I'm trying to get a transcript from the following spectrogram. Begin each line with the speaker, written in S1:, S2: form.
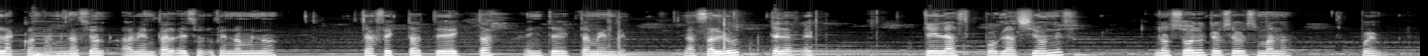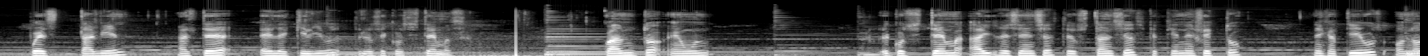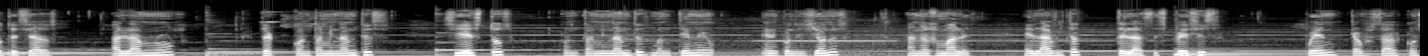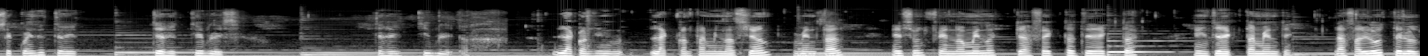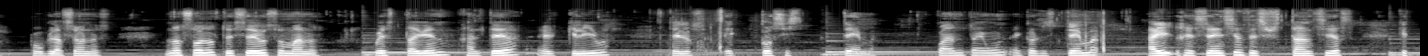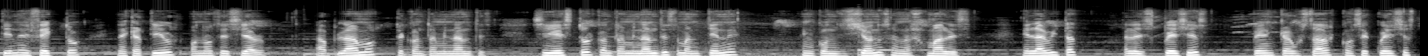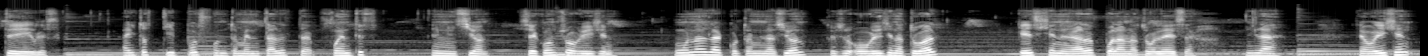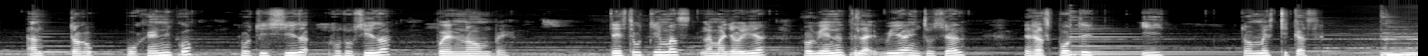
S1: La contaminación ambiental es un fenómeno que afecta directa e indirectamente la salud de las, de las poblaciones, no solo de los seres humanos, pues, pues también altera el equilibrio de los ecosistemas. Cuanto en un ecosistema hay presencia de sustancias que tienen efectos negativos o no deseados. Hablamos de contaminantes si estos contaminantes mantienen en condiciones anormales el hábitat de las especies pueden causar consecuencias terribles. La, la contaminación mental es un fenómeno que afecta directa e indirectamente la salud de las poblaciones, no solo de seres humanos, pues también altera el equilibrio de los ecosistemas. Cuando en un ecosistema hay presencias de sustancias que tienen efectos negativos o no deseados, hablamos de contaminantes. Si estos contaminantes se mantienen en condiciones anormales, el hábitat de las especies pueden causar consecuencias terribles. Hay dos tipos fundamentales de fuentes de emisión, según su origen. Una es la contaminación de su origen natural, que es generada por la naturaleza, y la de origen antropogénico, producida, producida por el nombre. De estas últimas, la mayoría proviene de la vía industrial de transporte y domésticas. thank you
